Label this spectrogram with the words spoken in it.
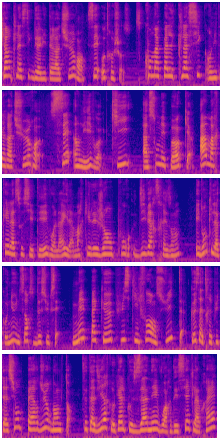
qu'un classique de la littérature, c'est autre chose. Ce qu'on appelle classique en littérature, c'est un livre qui à son époque, a marqué la société, voilà, il a marqué les gens pour diverses raisons, et donc il a connu une sorte de succès. Mais pas que, puisqu'il faut ensuite que cette réputation perdure dans le temps. C'est-à-dire que quelques années, voire des siècles après,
